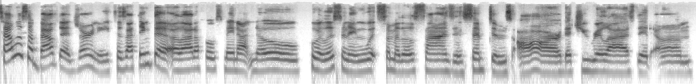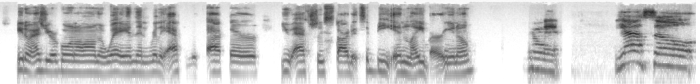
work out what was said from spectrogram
Tell us about that journey because I think that a lot of folks may not know who are listening what some of those signs and symptoms are that you realize that um you know as you were going along the way and then really after after you actually started to be in labor, you know? Right. Yeah, so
